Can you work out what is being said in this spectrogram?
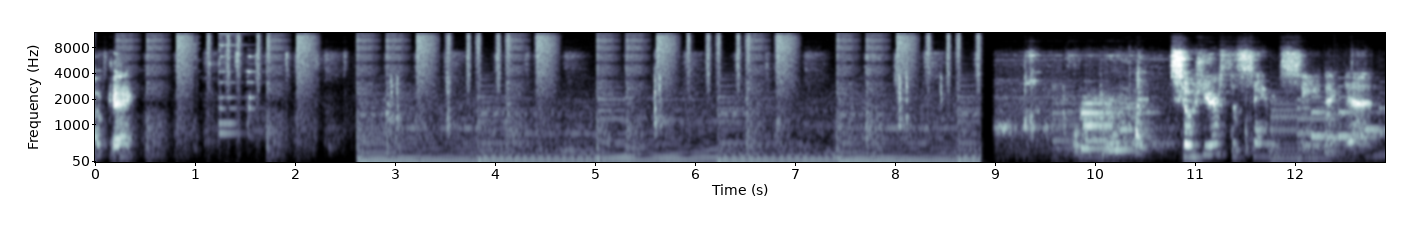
Okay. So here's the same scene again.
